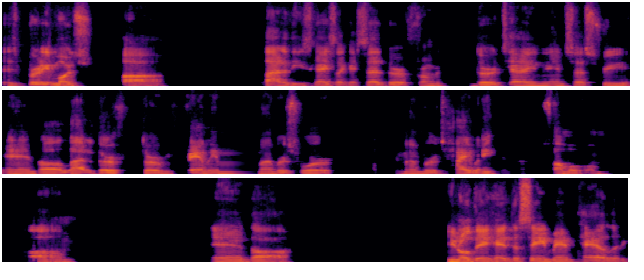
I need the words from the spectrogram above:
it's pretty much uh a lot of these guys, like I said, they're from their Italian ancestry, and uh, a lot of their their family members were members, high ranking, some of them. Um, and uh, you know, they had the same mentality.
